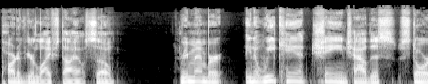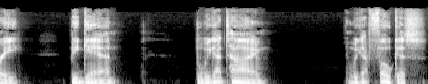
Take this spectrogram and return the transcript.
part of your lifestyle. So remember, you know, we can't change how this story began, but we got time and we got focus,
